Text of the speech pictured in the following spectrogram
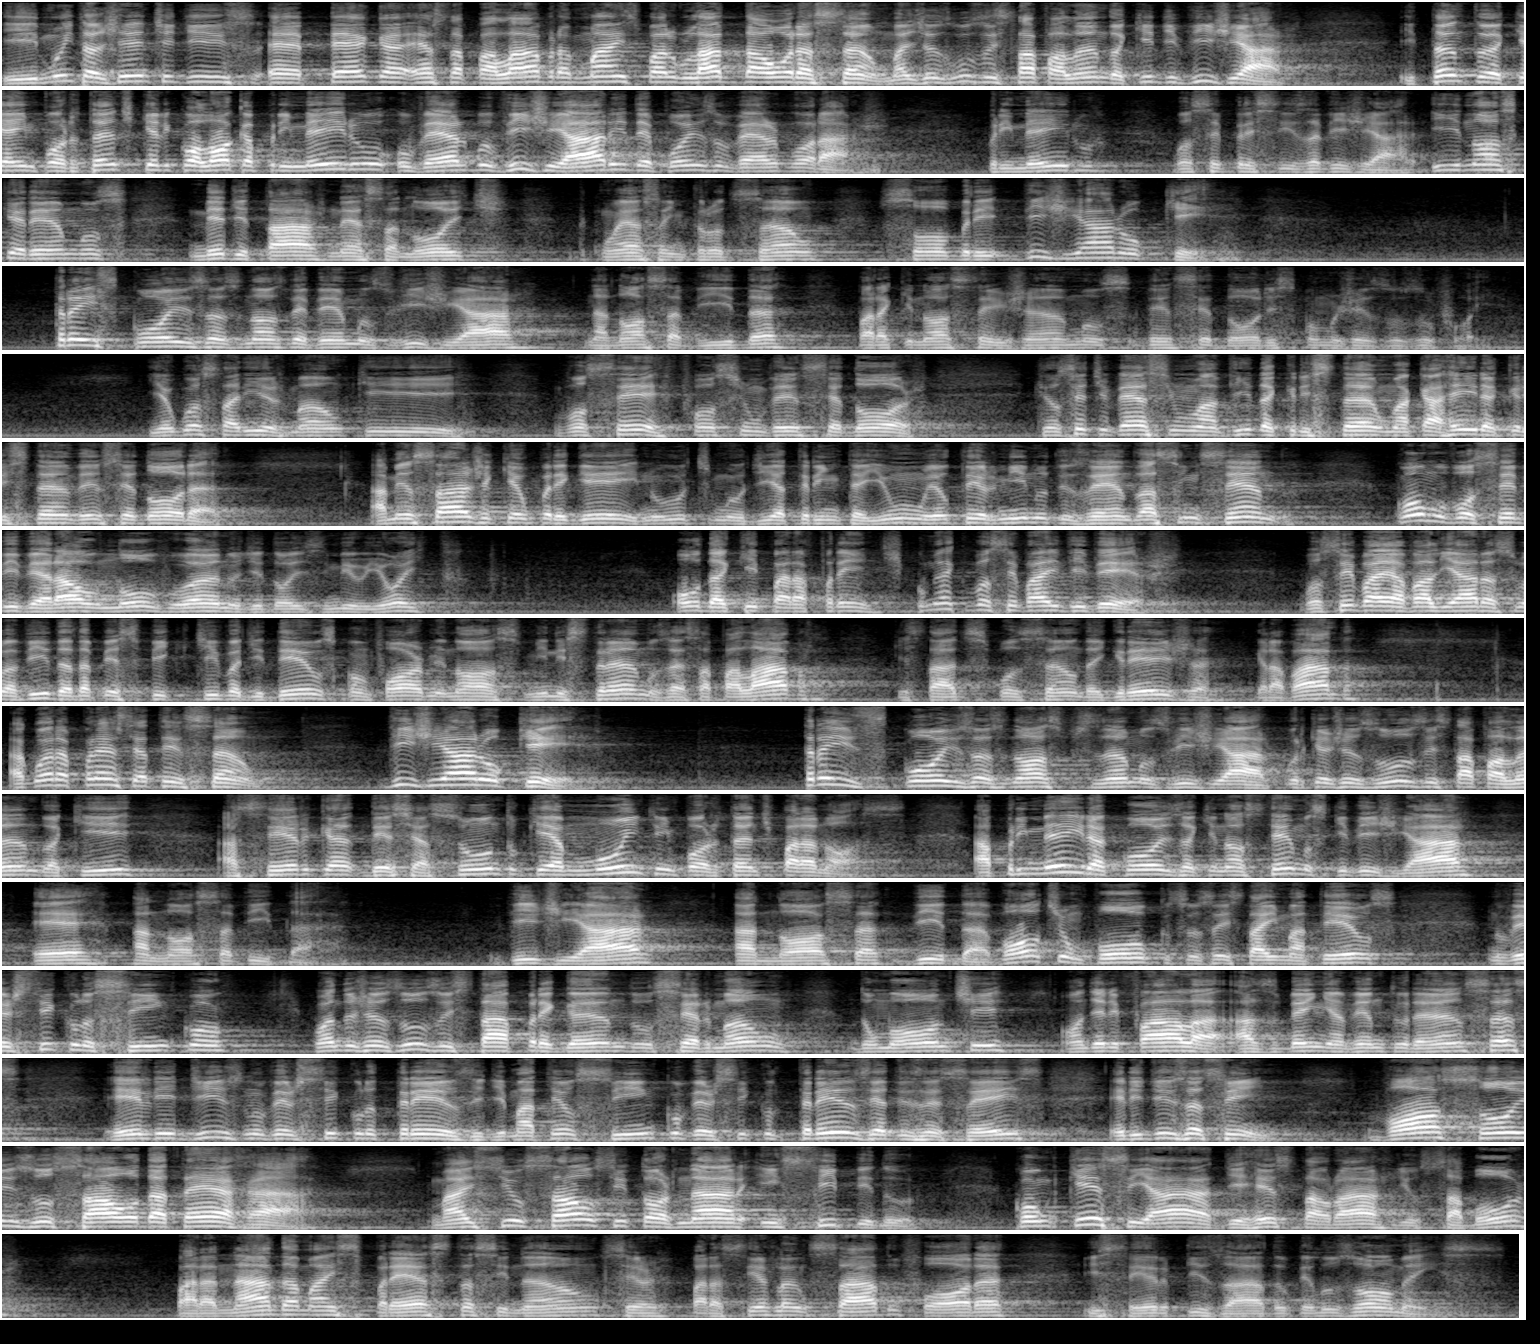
e muita gente diz, é, pega essa palavra mais para o lado da oração, mas Jesus está falando aqui de vigiar. E tanto é que é importante que ele coloca primeiro o verbo vigiar e depois o verbo orar. Primeiro você precisa vigiar. E nós queremos meditar nessa noite, com essa introdução, sobre vigiar o quê? Três coisas nós devemos vigiar na nossa vida para que nós sejamos vencedores como Jesus o foi. E eu gostaria, irmão, que você fosse um vencedor, que você tivesse uma vida cristã, uma carreira cristã vencedora. A mensagem que eu preguei no último dia 31, eu termino dizendo: assim sendo, como você viverá o novo ano de 2008? Ou daqui para frente? Como é que você vai viver? Você vai avaliar a sua vida da perspectiva de Deus, conforme nós ministramos essa palavra, que está à disposição da igreja, gravada. Agora preste atenção: vigiar o quê? Três coisas nós precisamos vigiar, porque Jesus está falando aqui acerca desse assunto que é muito importante para nós. A primeira coisa que nós temos que vigiar é a nossa vida. Vigiar a nossa vida. Volte um pouco, se você está em Mateus, no versículo 5, quando Jesus está pregando o sermão do monte, onde ele fala as bem-aventuranças, ele diz no versículo 13 de Mateus 5, versículo 13 a 16, ele diz assim: Vós sois o sal da terra, mas se o sal se tornar insípido, com que se há de restaurar-lhe o sabor? Para nada mais presta senão ser, para ser lançado fora e ser pisado pelos homens.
